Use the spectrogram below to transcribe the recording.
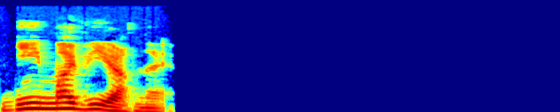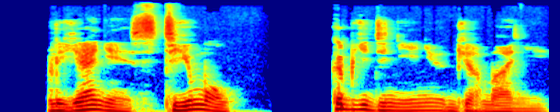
неимоверное влияние, стимул к объединению Германии.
